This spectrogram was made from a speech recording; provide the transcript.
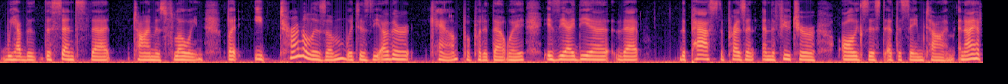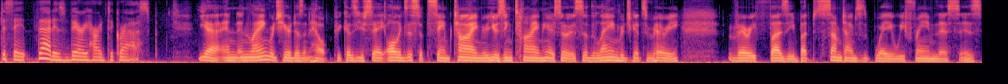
we have the, the sense that time is flowing. But eternalism, which is the other camp, I'll put it that way, is the idea that the past, the present, and the future all exist at the same time. And I have to say, that is very hard to grasp. Yeah, and, and language here doesn't help because you say all exist at the same time. You're using time here, so so the language gets very very fuzzy. But sometimes the way we frame this is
